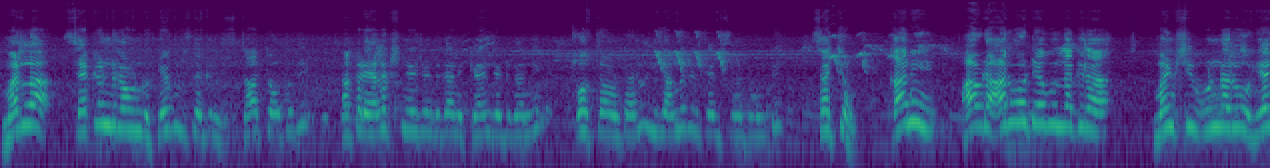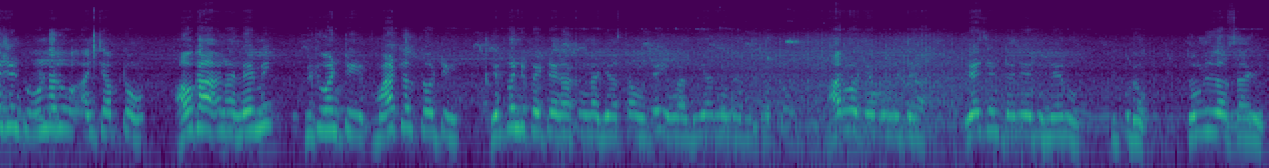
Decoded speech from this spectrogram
మరలా సెకండ్ రౌండ్ టేబుల్స్ దగ్గర స్టార్ట్ అవుతుంది. అక్కడ ఎలక్షన్ ఏజెంట్ కానీ క్యాండిడేట్ కానీ చూస్తూ ఉంటారు. ఇది అందరికీ తెలిసినటువంటి సత్యం. కానీ ఆవిడ ఆర్ఓ టేబుల్ దగ్గర మనిషి ఉండరు ఏజెంట్ ఉండరు అని చెప్పడం అవగాహన లేమి. ఇటువంటి మాటలతోటి ఇబ్బంది పెట్టే రకంగా చేస్తూ ఉంటే ఇవాళ డిఆర్ఓ గారు చెప్తాం ఆర్ఓ టేబుల్ దగ్గర ఏజెంట్ అనేది నేను ఇప్పుడు తొమ్మిదోసారి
